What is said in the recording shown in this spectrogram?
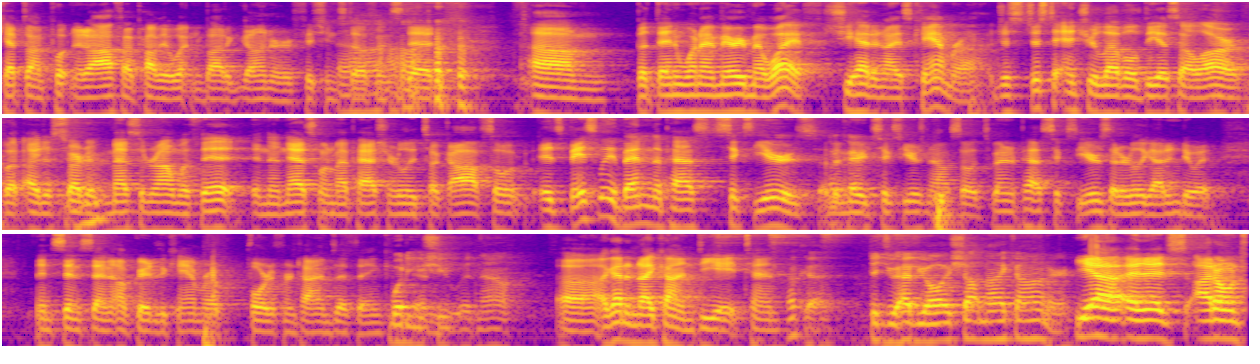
kept on putting it off. I probably went and bought a gun or fishing stuff instead. Um, but then when I married my wife, she had a nice camera, just just an entry level DSLR. But I just started messing around with it, and then that's when my passion really took off. So it's basically been in the past six years. I've been Okay. married six years now, so it's been in the past six years that I really got into it. And since then, upgraded the camera four different times, I think. What do you And, shoot with now? Uh, I got a Nikon D810. Okay. Did you have you always shot Nikon or? Yeah, and it's I don't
